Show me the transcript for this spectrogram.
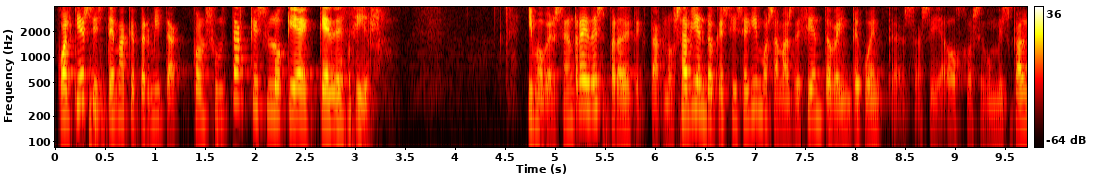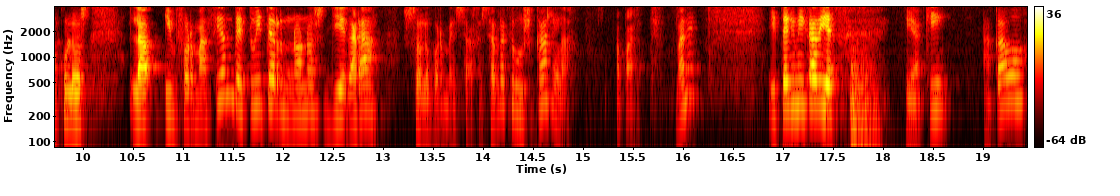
cualquier sistema que permita consultar qué es lo que hay que decir y moverse en redes para detectarlo, sabiendo que si seguimos a más de 120 cuentas, así a ojo según mis cálculos, la información de Twitter no nos llegará solo por mensajes, habrá que buscarla aparte. ¿vale? Y técnica 10, y aquí acabo.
